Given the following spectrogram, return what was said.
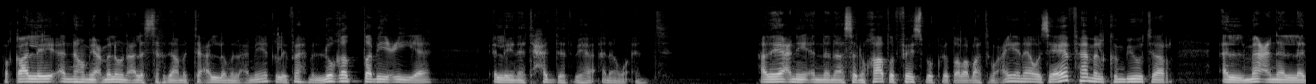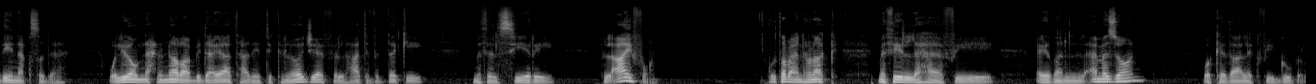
فقال لي أنهم يعملون على استخدام التعلم العميق لفهم اللغة الطبيعية اللي نتحدث بها أنا وأنت. هذا يعني أننا سنخاطب فيسبوك بطلبات معينة وسيفهم الكمبيوتر المعنى الذي نقصده. واليوم نحن نرى بدايات هذه التكنولوجيا في الهاتف الذكي مثل سيري في الآيفون. وطبعا هناك مثيل لها في أيضا الأمازون وكذلك في جوجل.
